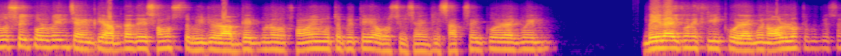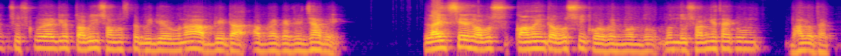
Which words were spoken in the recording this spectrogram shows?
অবশ্যই করবেন। চ্যানেলটি আপনাদের সমস্ত ভিডিওর আপডেটগুলো সময় মতো পেতে অবশ্যই চ্যানেলটি সাবস্ক্রাইব করে রাখবেন। বেল আইকনে ক্লিক করে রাখবেন। অল নোটিফিকেশন চুজ করে রাখলে তবেই সমস্ত ভিডিওগুলো আপডেট আপনার কাছে যাবে। লাইক শেয়ার অবশ্যই কমেন্ট অবশ্যই করবেন বন্ধু। বন্ধু সঙ্গে থাকুন, ভালো থাকুন।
